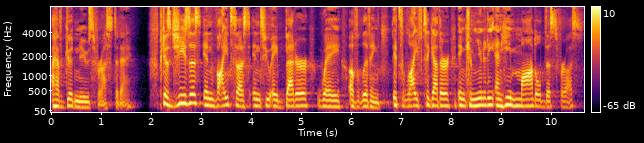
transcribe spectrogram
I have good news for us today. Because Jesus invites us into a better way of living. It's life together in community, and He modeled this for us.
